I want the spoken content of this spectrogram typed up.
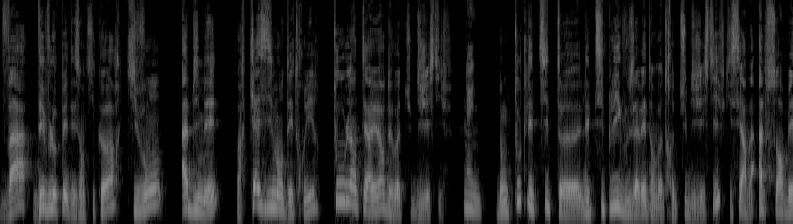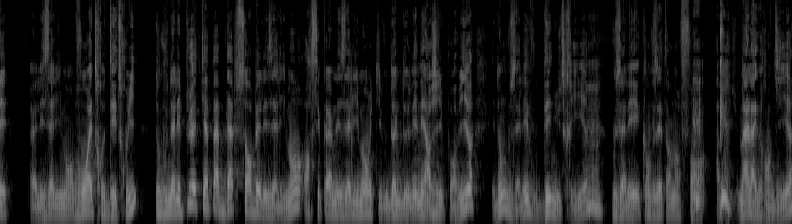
va développer des anticorps qui vont abîmer, voire quasiment détruire tout l'intérieur de votre tube digestif. Donc toutes les, petites, euh, les petits plis que vous avez dans votre tube digestif qui servent à absorber euh, les aliments vont être détruits. Donc vous n'allez plus être capable d'absorber les aliments. Or, c'est quand même les aliments qui vous donnent de l'énergie pour vivre. Et donc, vous allez vous dénutrir. Mm. Vous allez, quand vous êtes un enfant, avoir du mal à grandir.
